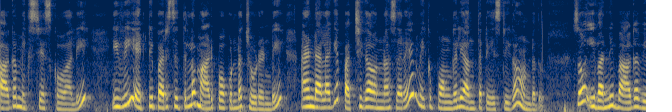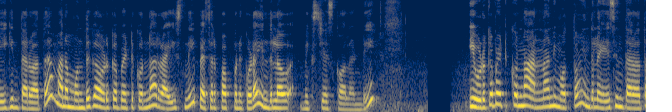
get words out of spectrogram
బాగా మిక్స్ చేసుకోవాలి. ఇవి ఎట్టి పరిస్థితుల్లో మాడిపోకుండా చూడండి. అండ్ అలాగే పచ్చిగా ఉన్నా సరే మీకు పొంగలి అంత టేస్టీగా ఉండదు. సో ఇవన్నీ బాగా వేగిన తర్వాత మనం ముందుగా ఉడకబెట్టుకున్న రైస్ని పెసరపప్పుని కూడా ఇందులో మిక్స్ చేసుకోవాలండి. ఈ ఉడకబెట్టుకున్న అన్నాన్ని మొత్తం ఇందులో వేసిన తర్వాత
